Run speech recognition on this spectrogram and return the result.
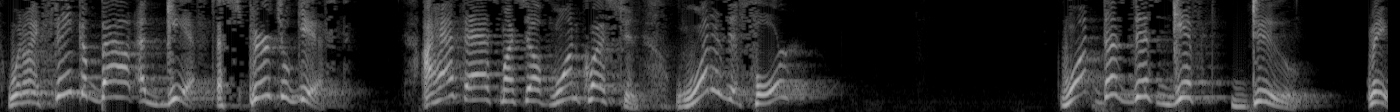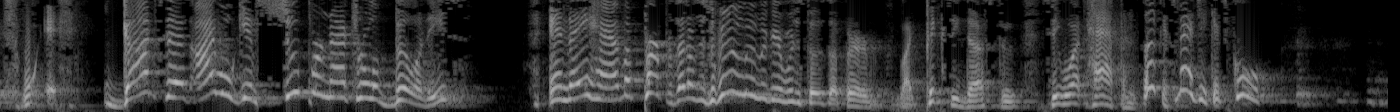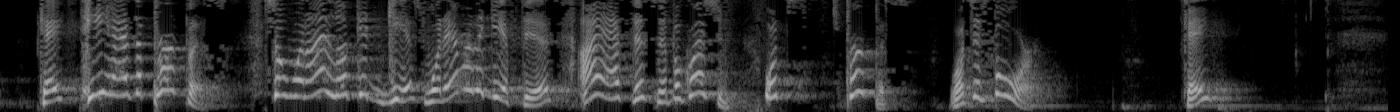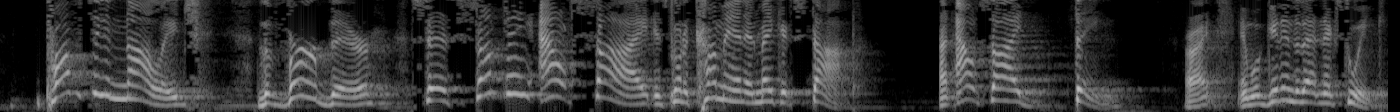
when I think about a gift, a spiritual gift, I have to ask myself one question What is it for? What does this gift do? I mean, God says, I will give supernatural abilities, and they have a purpose. I don't just, look here, we'll just throw this up there like pixie dust and see what happens. Look, it's magic, it's cool. Okay? He has a purpose. So when I look at gifts, whatever the gift is, I ask this simple question What's its purpose? What's it for? Okay? Prophecy and knowledge, the verb there says something outside is going to come in and make it stop. An outside thing. All right? And we'll get into that next week.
